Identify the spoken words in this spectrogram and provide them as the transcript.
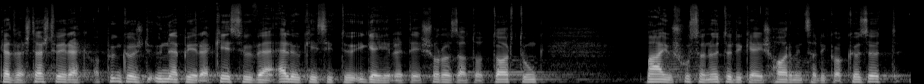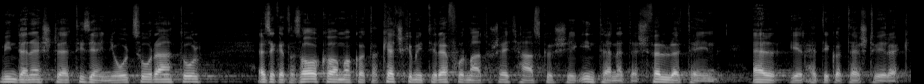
Kedves testvérek, a pünkösd ünnepére készülve előkészítő igeiretés sorozatot tartunk, május 25-e és 30-a között minden este 18 órától. Ezeket az alkalmakat a Kecskeméti Református Egyházközség internetes felületein elérhetik a testvérek.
